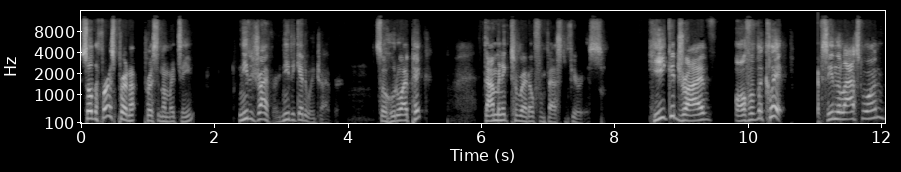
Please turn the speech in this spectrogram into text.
So the first per- person on my team need a driver, need a getaway driver. So who do I pick? Dominic Toretto from Fast and Furious. He could drive off of a clip. I've seen the last one.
